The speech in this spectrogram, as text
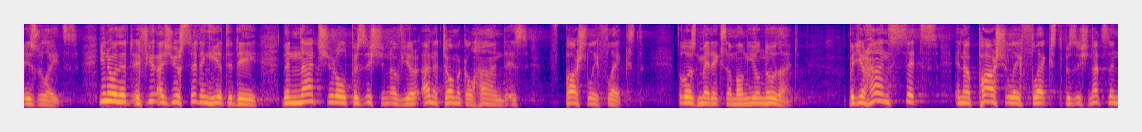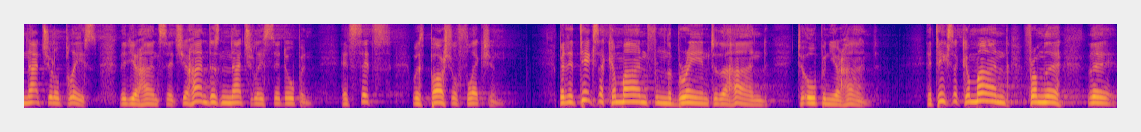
Israelites. You know that if you, as you're sitting here today, the natural position of your anatomical hand is partially flexed. For those medics among you, you'll know that. But your hand sits in a partially flexed position. That's the natural place that your hand sits. Your hand doesn't naturally sit open, it sits with partial flexion. But it takes a command from the brain to the hand to open your hand. It takes a command from the, the,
